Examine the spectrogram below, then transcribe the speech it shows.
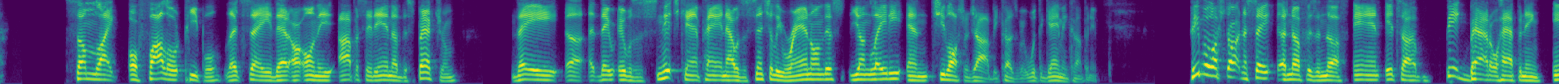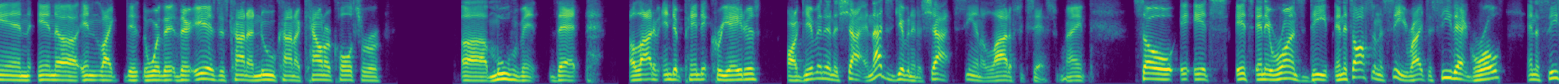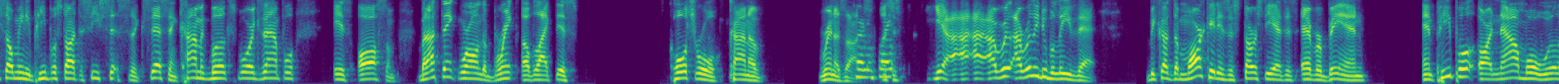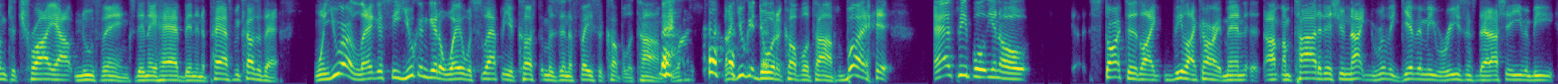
some like or followed people, let's say that are on the opposite end of the spectrum. They uh they it was a snitch campaign that was essentially ran on this young lady and she lost her job because of it with the gaming company people are starting to say enough is enough, and it's a big battle happening in in uh in like the, where there, there is this kind of new kind of counterculture uh movement that a lot of independent creators are giving it a shot and not just giving it a shot seeing a lot of success right so it, it's it's and it runs deep and it's awesome to see right to see that growth and to see so many people start to see success in comic books for example is awesome. But I think we're on the brink of like this cultural kind of renaissance. Just, yeah, I, I, I really I really do believe that because the market is as thirsty as it's ever been. And people are now more willing to try out new things than they have been in the past because of that. When you are a legacy, you can get away with slapping your customers in the face a couple of times, right? like you can do it a couple of times. But as people, you know, start to like be like, all right, man, I'm, I'm tired of this. You're not really giving me reasons that I should even be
